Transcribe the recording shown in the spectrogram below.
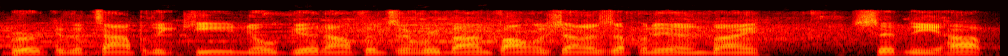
Burke at the top of the key. No good. Offensive rebound. Follow shot is up and in by Sydney Hupp.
